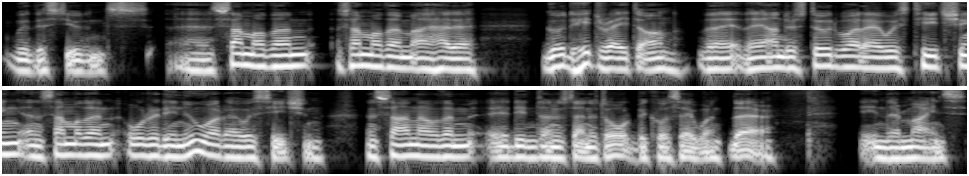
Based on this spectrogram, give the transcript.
with the students. Uh, some of them, some of them, I had a good hit rate on. They they understood what I was teaching, and some of them already knew what I was teaching, and some of them uh, didn't understand at all because they weren't there in their minds.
